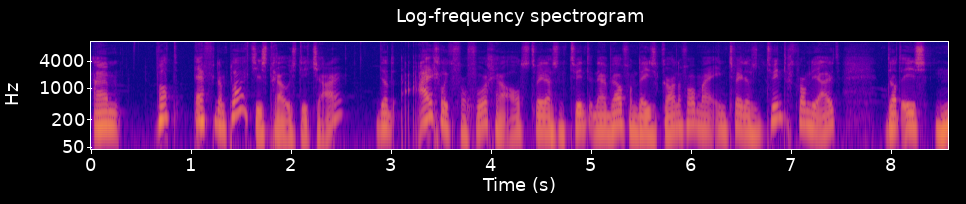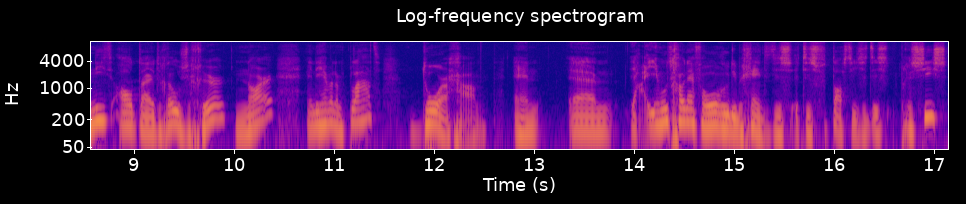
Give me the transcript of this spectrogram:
Um, wat even een plaatje is trouwens dit jaar. Dat eigenlijk van vorig jaar als 2020, nou wel van deze carnaval, maar in 2020 kwam die uit. Dat is niet altijd roze geur, nar. En die hebben een plaat doorgaan. En um, ja, je moet gewoon even horen hoe die begint. Het is, het is fantastisch. Het is precies.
